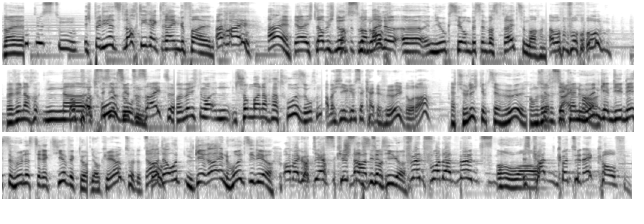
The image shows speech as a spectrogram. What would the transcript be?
Weil Wo bist du? ich bin hier ins Loch direkt reingefallen. Ah, hi! Hi. Ja, ich glaube, ich nutze jetzt mal meine äh, Nukes hier, um ein bisschen was frei zu machen. Aber warum? Weil wir nach einer du Truhe jetzt hier zur suchen. Seite? Wollen wir nicht mal, schon mal nach einer Truhe suchen? Aber hier gibt's ja keine Höhlen, oder? Natürlich gibt's hier Höhlen. Warum sollte Ja, es hier keine mal. Höhlen geben? Die nächste Höhle ist direkt hier, Victor. Ja, okay, Anton, let's Ja, go. da unten. Geh rein. Holt sie dir. Oh mein Gott, die erste Kiste, Schnapp sie, den Tiger. 500 Münzen. Oh, wow. Ich kann, könnte ein Eck kaufen.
